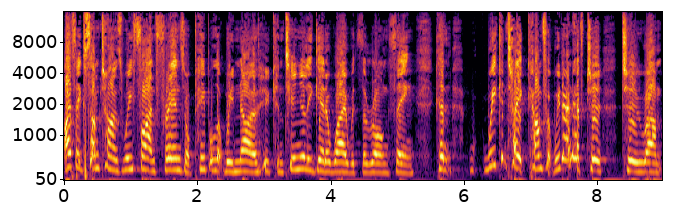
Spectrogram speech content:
I think sometimes we find friends or people that we know who continually get away with the wrong thing. Can, we can take comfort. We don't have to, to um,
